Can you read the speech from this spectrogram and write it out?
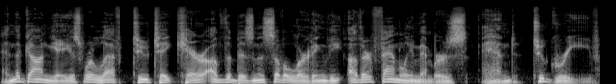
and the Gagnes were left to take care of the business of alerting the other family members and to grieve.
